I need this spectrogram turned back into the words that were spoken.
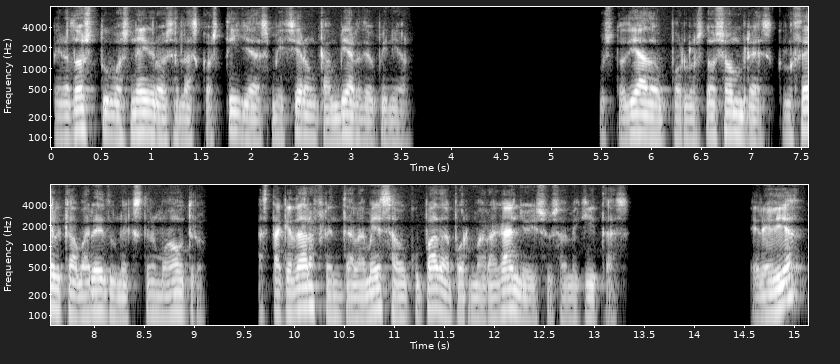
pero dos tubos negros en las costillas me hicieron cambiar de opinión. Custodiado por los dos hombres, crucé el cabaret de un extremo a otro, hasta quedar frente a la mesa ocupada por Maragaño y sus amiguitas. ¿Heredia?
